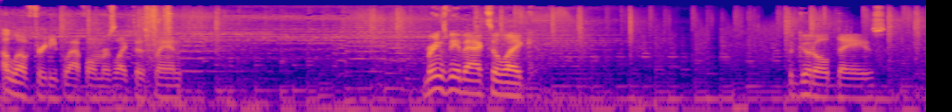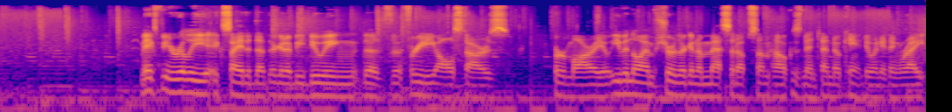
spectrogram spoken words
I love 3D platformers like this, man. Brings me back to like the good old days. Makes me really excited that they're going to be doing the, the 3D All For Mario, even though I'm sure they're going to mess it up somehow because Nintendo can't do anything right.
